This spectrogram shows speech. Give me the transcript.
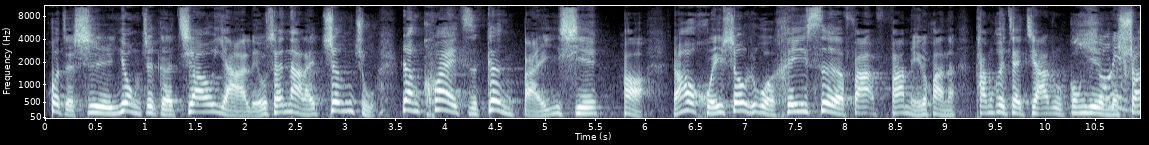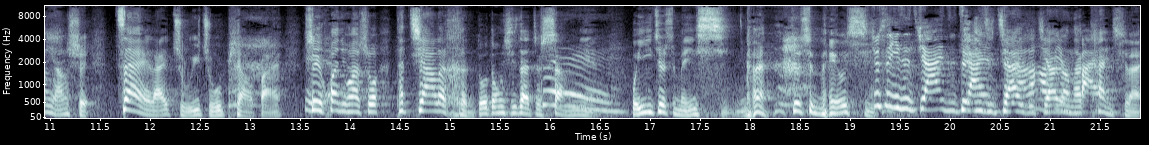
或者是用这个焦亚硫酸钠来蒸煮，让筷子更白一些。哈，然后回收，如果黑色发发霉的话呢，他们会再加入工业用的双氧水，再来煮一煮漂白。所以换句话说，它加了很多东西在这上面，唯一就是没洗。你看，就是没有洗，就是一直加，一直加，一直加，一直加，让它看起来。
